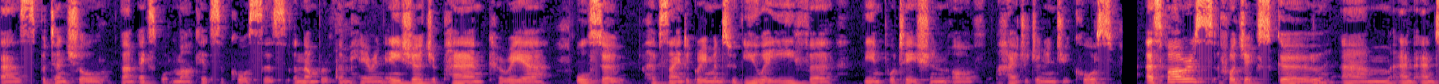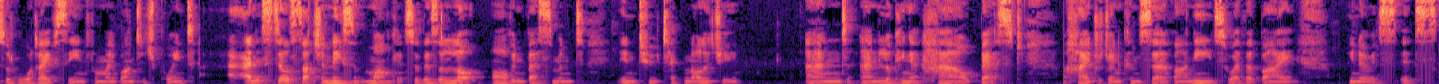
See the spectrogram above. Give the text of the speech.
as potential um, export markets, of course, there's a number of them here in Asia, Japan, Korea, also have signed agreements with UAE for the importation of hydrogen in due course. As far as projects go, um, and, and sort of what I've seen from my vantage point, and it's still such a nascent market. So there's a lot of investment into technology and and looking at how best hydrogen can serve our needs, whether by you know its its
